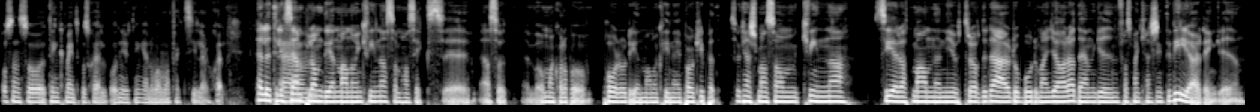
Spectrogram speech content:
och sen så tänker man inte på sig själv och njutningen och vad man faktiskt gillar själv. Eller till exempel um, om det är en man och en kvinna som har sex, eh, alltså om man kollar på porr och det är en man och kvinna i porrklippet, så kanske man som kvinna ser att mannen njuter av det där och då borde man göra den grejen fast man kanske inte vill göra den grejen.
